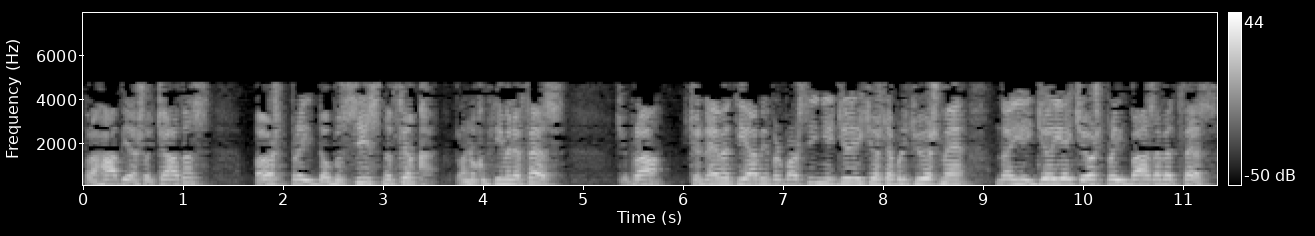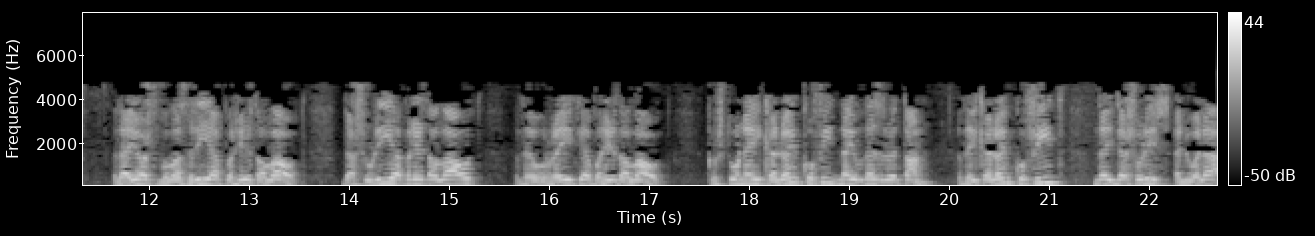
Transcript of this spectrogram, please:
pra hapja e shoqatës është prej dobësisë në fiqh, pra në kuptimin e fesë, që pra që neve të japim përparësi një gjëje që është e pëlqyeshme ndaj një gjëje që është prej bazave të fesë. Dhe ajo është vëllazëria për hir të Allahut, dashuria për hir të Allahut, dhe urrejtja për hir të Allahut. Kështu ne i kalojmë kufijtë ndaj vëllezërve tanë dhe i kalojmë kufijtë ndaj dashurisë al-wala,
